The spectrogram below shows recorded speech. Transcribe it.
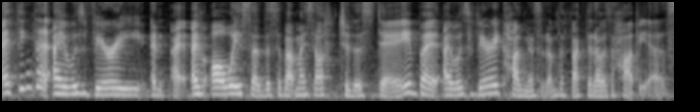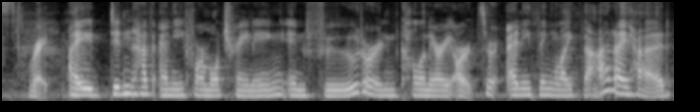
I think that I was very, and I, I've always said this about myself to this day, but I was very cognizant of the fact that I was a hobbyist. Right. I didn't have any formal training in food or in culinary arts or anything like that. I had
